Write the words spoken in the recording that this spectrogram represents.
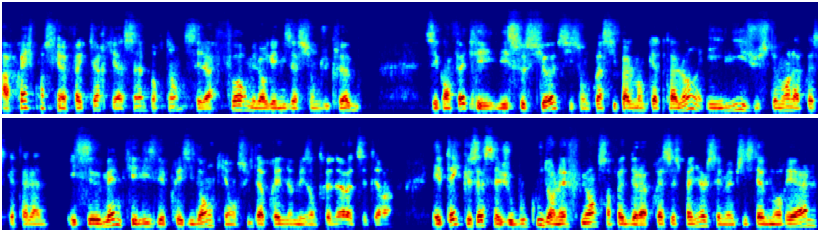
Après, je pense qu'il y a un facteur qui est assez important, c'est la forme et l'organisation du club. C'est qu'en fait, les, les socios, ils sont principalement catalans et ils lisent justement la presse catalane. Et c'est eux-mêmes qui élisent les présidents, qui ensuite après nomment les entraîneurs, etc. Et peut-être que ça, ça joue beaucoup dans l'influence en fait de la presse espagnole. C'est le même système Montréal.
